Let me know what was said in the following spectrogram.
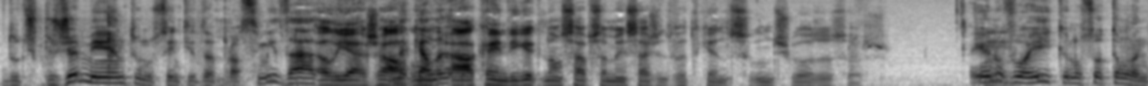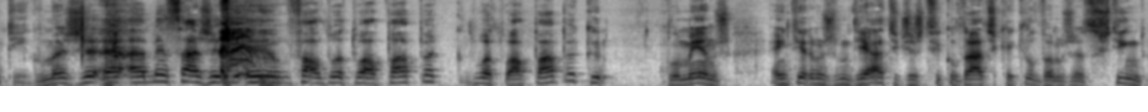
do despojamento, no sentido da proximidade. Aliás, há, algum- Naquela- há quem diga que não sabe se a mensagem do Vaticano II chegou aos Açores. Eu não vou aí que eu não sou tão antigo, mas a, a mensagem eu falo do atual Papa, do atual Papa que pelo menos em termos mediáticos as dificuldades que aquilo vamos assistindo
